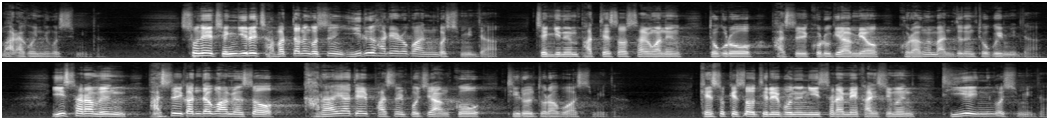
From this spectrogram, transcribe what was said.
말하고 있는 것입니다. 손에 쟁기를 잡았다는 것은 일을 하려고 하는 것입니다. 쟁기는 밭에서 사용하는 도구로 밭을 고르게 하며 고랑을 만드는 도구입니다. 이 사람은 밭을 간다고 하면서 갈아야 될 밭을 보지 않고 뒤를 돌아보았습니다. 계속해서 뒤를 보는 이 사람의 관심은 뒤에 있는 것입니다.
